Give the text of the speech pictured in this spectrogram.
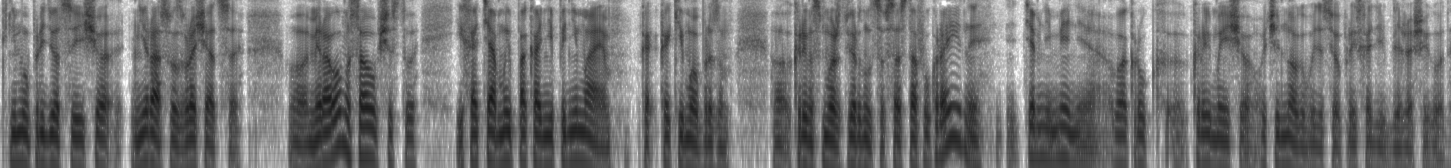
К нему придется еще не раз возвращаться мировому сообществу. И хотя мы пока не понимаем, каким образом Крым сможет вернуться в состав Украины, тем не менее вокруг Крыма еще очень много будет всего происходить в ближайшие годы.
